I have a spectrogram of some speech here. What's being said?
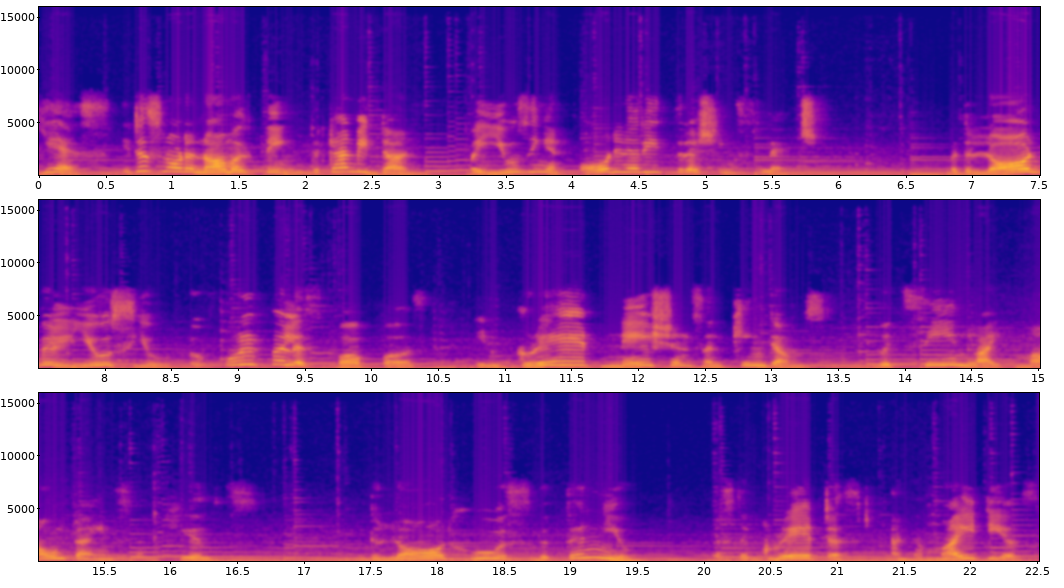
Yes, it is not a normal thing that can be done by using an ordinary threshing sledge. But the Lord will use you to fulfill His purpose in great nations and kingdoms which seem like mountains and hills. The Lord who is within you is the greatest and the mightiest,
